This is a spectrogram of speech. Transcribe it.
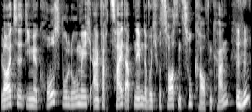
Leute, die mir großvolumig einfach Zeit abnehmen, da wo ich Ressourcen zukaufen kann. Mhm.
